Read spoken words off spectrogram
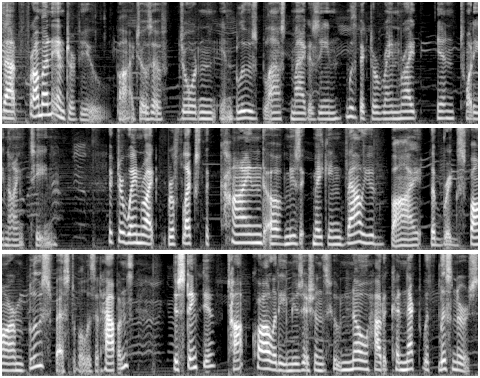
That from an interview by Joseph Jordan in Blues Blast magazine with Victor Wainwright in 2019. Victor Wainwright reflects the kind of music making valued by the Briggs Farm Blues Festival as it happens. Distinctive, top quality musicians who know how to connect with listeners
